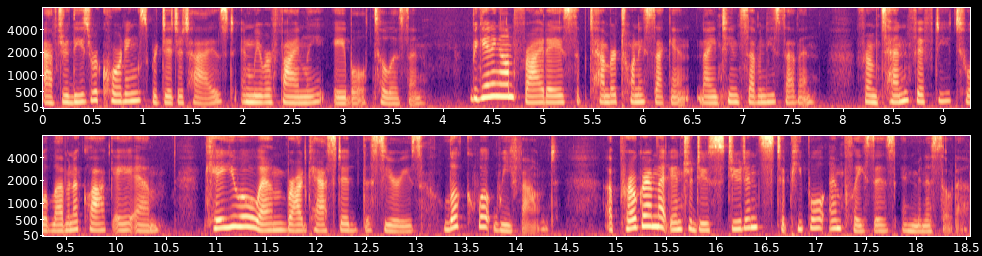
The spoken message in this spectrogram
after these recordings were digitized and we were finally able to listen. Beginning on Friday, September 22, 1977, from 10:50 to 11 o'clock a.m., KUOM broadcasted the series Look What We Found, a program that introduced students to people and places in Minnesota.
